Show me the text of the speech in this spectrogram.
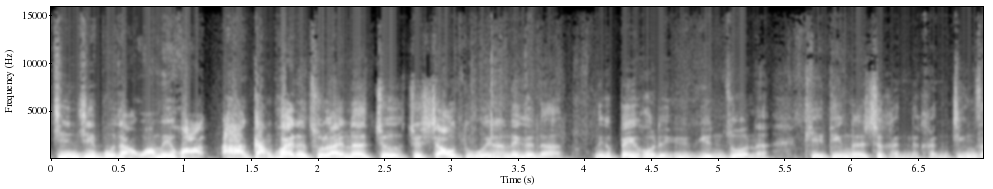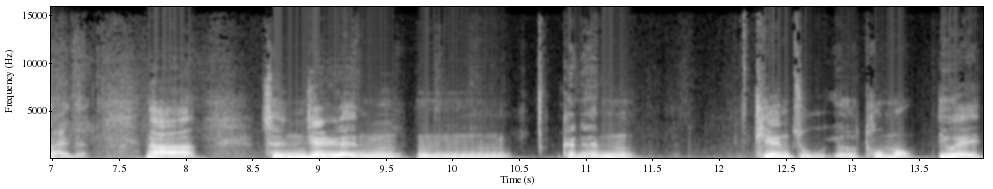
经济部长王美花啊，赶快的出来呢，就就消毒。因为那个呢，那个背后的运运作呢，铁定呢是很很精彩的。那陈建仁，嗯，可能天主有托梦，因为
